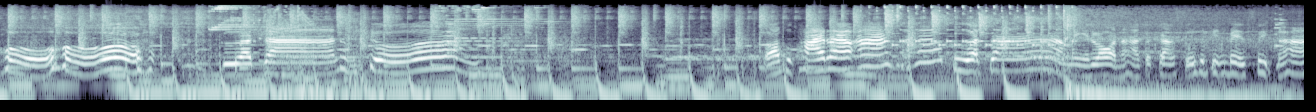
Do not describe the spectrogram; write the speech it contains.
โหโหโหเกลือจ้าท่านผู้ชมรอบสุดท้ายแล้วอะเกลือจ้า ไม่รอดนะคะ จากการซื้สปินเบสิกนะคะ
